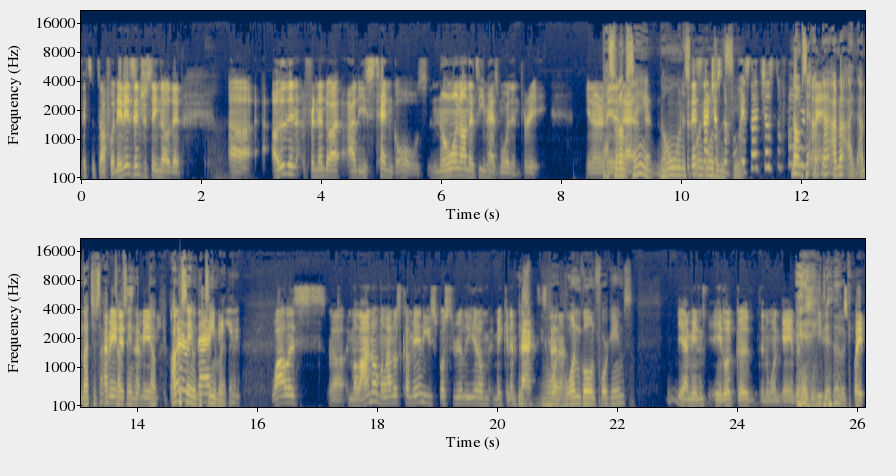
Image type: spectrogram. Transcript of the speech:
it's a tough one. It is interesting though that uh, other than Fernando Adi's ten goals, no one on the team has more than three. You know what I That's mean? what I'm that- saying. that- no one is that's scoring not goals just the this it's not just the forwards, No, I'm saying I'm not. I'm not, I'm not just. I mean, I'm saying I that, mean, no, I'm just saying with the team right there. Wallace, uh, Melano. Melano's come in. He's supposed to really, you know, make an impact. He's What, kind of, one goal in four games. yeah. I mean, he looked good in the one game. But he did. he's played,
